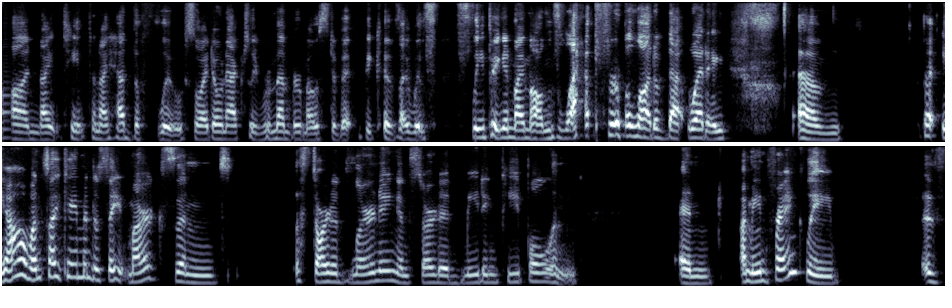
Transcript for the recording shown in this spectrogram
on 19th, and I had the flu, so I don't actually remember most of it because I was sleeping in my mom's lap for a lot of that wedding. Um, but yeah, once I came into St. Mark's and started learning and started meeting people and and I mean frankly is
